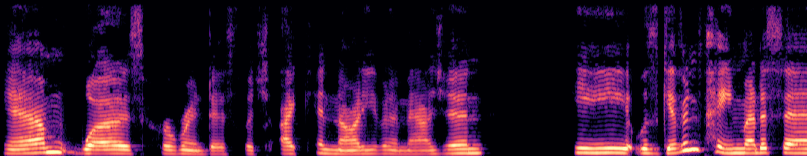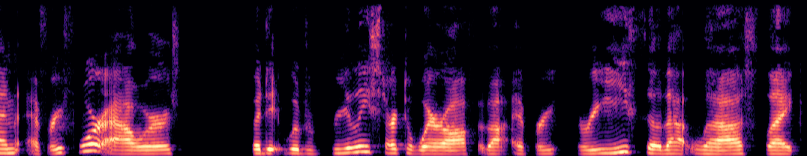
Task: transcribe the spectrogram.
him, was horrendous, which I cannot even imagine. He was given pain medicine every four hours, but it would really start to wear off about every three. So that last like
